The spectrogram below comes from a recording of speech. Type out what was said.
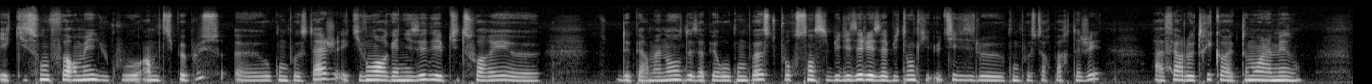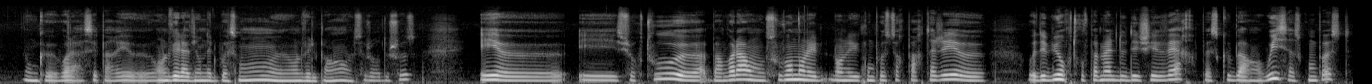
et qui sont formés du coup un petit peu plus euh, au compostage et qui vont organiser des petites soirées, euh, des permanences, des apéros compost pour sensibiliser les habitants qui utilisent le composteur partagé à faire le tri correctement à la maison. Donc euh, voilà, séparer, euh, enlever la viande et le poisson, euh, enlever le pain, ce genre de choses. Et, euh, et surtout, ben voilà, on- souvent dans les, dans les composteurs partagés, au début on retrouve pas mal de déchets verts parce que ben oui, ça se composte.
